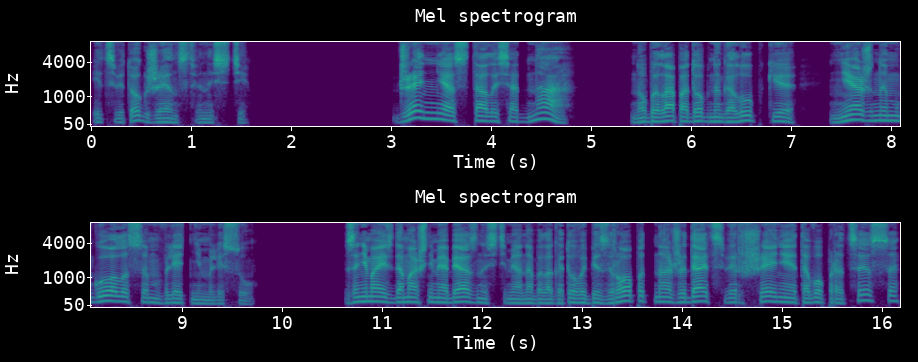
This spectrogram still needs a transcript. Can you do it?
и цветок женственности. Дженни осталась одна, но была подобна голубке нежным голосом в летнем лесу. Занимаясь домашними обязанностями, она была готова безропотно ожидать свершения того процесса,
